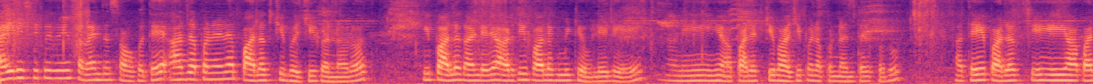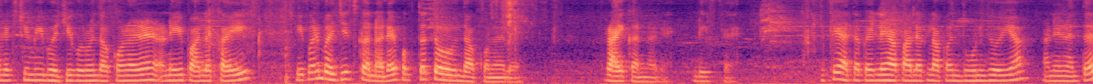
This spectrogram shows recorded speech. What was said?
आई रेसिपी मी सगळ्यांचं स्वागत आहे आज आपण आहे ना पालकची भजी करणार आहोत. ही पालक आणलेली आहे अर्धी पालक मी ठेवलेली आहे आणि ह्या पालकची भाजी पण आपण नंतर करू. आता हे पालकची ह्या पालकची मी भजी करून दाखवणार आहे आणि हे पालक काही ही पण भजीच करणार आहे फक्त तळून दाखवणार आहे. फ्राय करणार आहे डीप फ्राय. ठीक आहे आता पहिले ह्या पालकला आपण धुवून घेऊया आणि नंतर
